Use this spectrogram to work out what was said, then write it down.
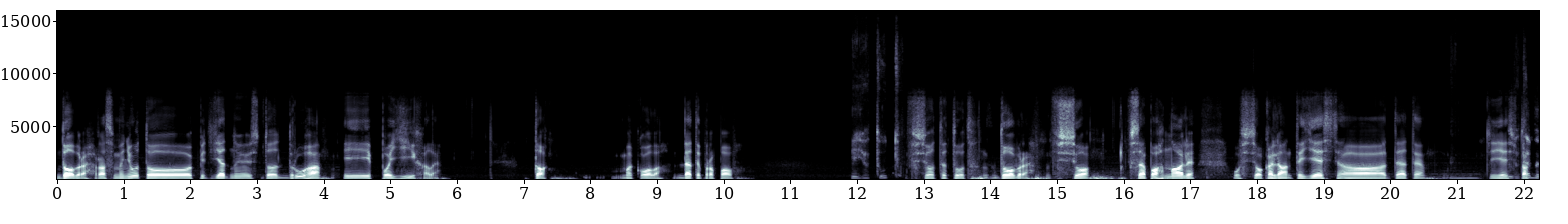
Добре, раз в меню, то під'єднуюсь до друга і поїхали. Так, Микола, де ти пропав? Я тут. Все, ти тут. Добре. Все. Все, погнали. Все, Колян, ти єсть. А, де ти? Ти єсть? До Так, тебе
